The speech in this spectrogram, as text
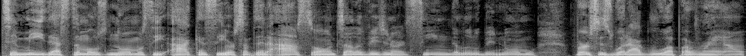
to me, that's the most normalcy I can see or something that I saw on television or it seemed a little bit normal versus what I grew up around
